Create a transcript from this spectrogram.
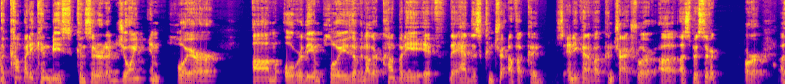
a company can be considered a joint employer um, over the employees of another company if they had this of a, any kind of a contractual uh, a specific or a,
